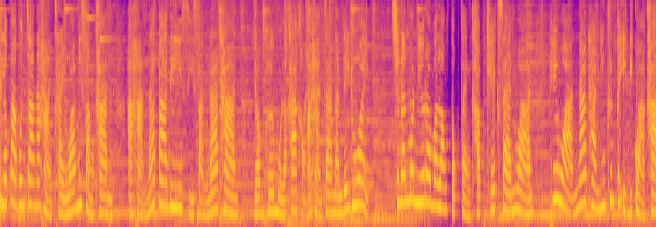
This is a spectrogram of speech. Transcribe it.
ิลปะบนจานอาหารใครว่าไม่สำคัญ อาหารหน้าตาดี สีสันน่าทาน ย่อมเพิ่มมูลค่าของอาหารจานนั้นได้ด้วย ฉะนั้นวันนี้เรามาลองตกแต่งคัพเค้กแสนหวาน ให้หวานน่าทานยิ่งขึ้นไปอีกดีกว่าค่ะ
